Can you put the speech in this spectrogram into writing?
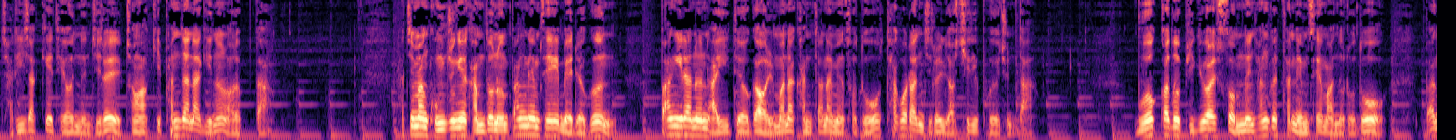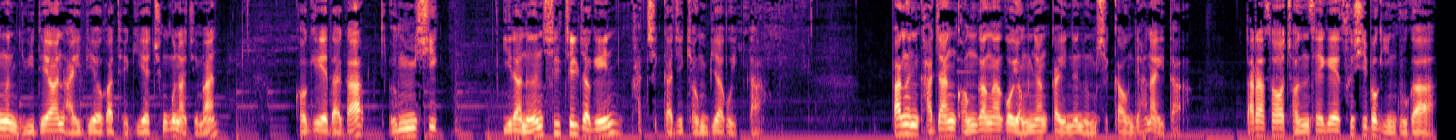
자리 잡게 되었는지를 정확히 판단하기는 어렵다. 하지만 공중에 감도는 빵 냄새의 매력은 빵이라는 아이디어가 얼마나 간단하면서도 탁월한지를 여실히 보여준다. 무엇과도 비교할 수 없는 향긋한 냄새만으로도 빵은 위대한 아이디어가 되기에 충분하지만 거기에다가 음식이라는 실질적인 가치까지 겸비하고 있다. 빵은 가장 건강하고 영양가 있는 음식 가운데 하나이다. 따라서 전 세계 수십억 인구가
